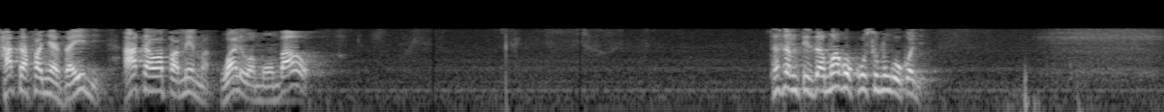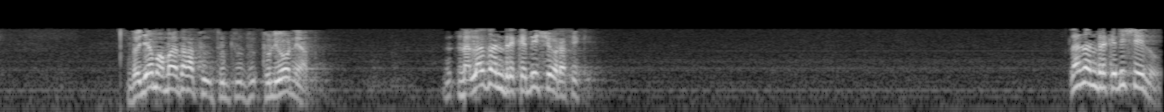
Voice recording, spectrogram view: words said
hatafanya zaidi hata wapa mema wale wamwombao? Sasa mtizamo wako kuhusu mungu ukoje? Ndo jambo ambayo nataka tu, tu, tu, tu, tulione hapa. Na lazima nirekebishe hiyo rafiki. Lazima nirekebishe hilo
